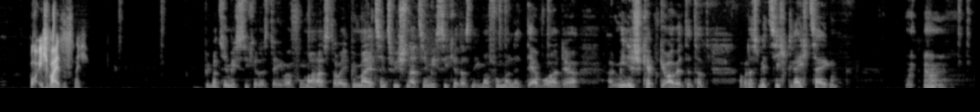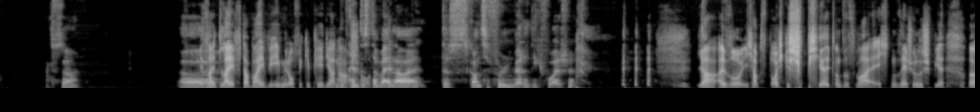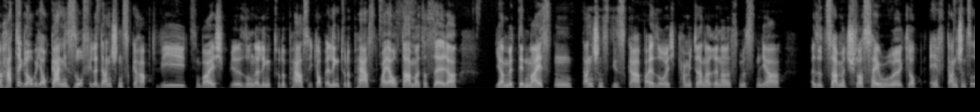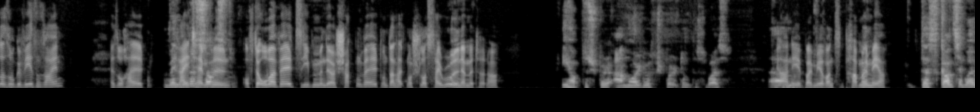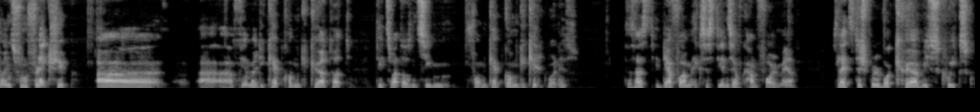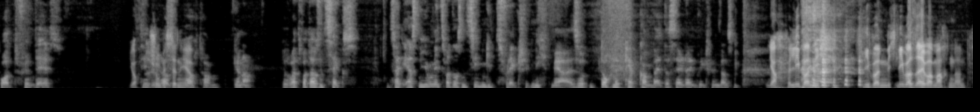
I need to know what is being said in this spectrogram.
Boah, ich weiß es nicht. Bin mir ziemlich sicher, dass der Imafuma hast, aber ich bin mir jetzt inzwischen auch ziemlich sicher, dass ein Imafuma nicht der war, der an Minish Cap gearbeitet hat. Aber das wird sich gleich zeigen. so. Äh, Ihr seid live dabei, wie Emil auf Wikipedia nachschaut. Du könntest derweil auch das Ganze füllen, während ich forsche. ja, also ich habe es durchgespielt und es war echt ein sehr schönes Spiel. Äh, hatte, glaube ich, auch gar nicht so viele Dungeons gehabt, wie zum Beispiel so eine Link to the Past. Ich glaube, A Link to the Past war ja auch damals das Zelda ja mit den meisten Dungeons, die es gab. Also ich kann mich daran erinnern, es müssten ja, also zusammen mit Schloss Hyrule, ich glaube, elf Dungeons oder so gewesen sein. Also halt Wenn drei Tempel auf der Oberwelt, sieben in der Schattenwelt und dann halt noch Schloss Hyrule in der Mitte, ne? Ich habe das Spiel einmal durchgespielt und das war's. Ja, ähm, nee, bei mir waren es ein paar Mal mehr. Das Ganze war übrigens von Flagship, äh, äh, eine Firma, die Capcom gehört hat, die 2007 von Capcom gekillt worden ist. Das heißt, in der Form existieren sie auf keinen Fall mehr. Das letzte Spiel war Kirby's Quick Squad für den DS. Ja, das ist schon ein bisschen her. Haben. Genau. Das war 2006. Seit 1. Juni 2007 gibt es Flagship nicht mehr. Also doch nicht Capcom weiter Zelda entwickeln lassen. Ja, lieber nicht. lieber nicht. Lieber selber machen dann.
